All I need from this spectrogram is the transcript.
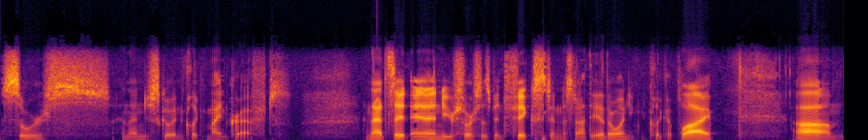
source and then just go ahead and click Minecraft. And that's it and your source has been fixed and it's not the other one. You can click apply. Um,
